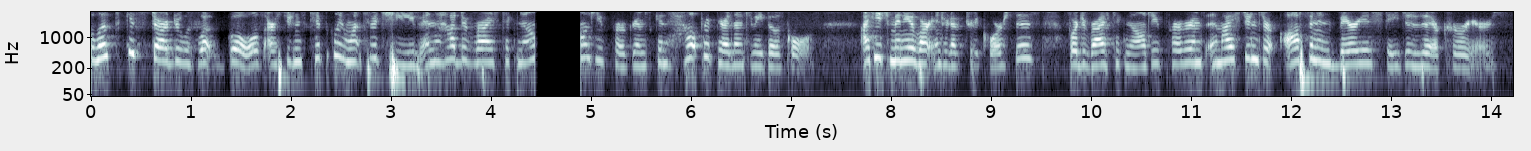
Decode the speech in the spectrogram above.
Well, let's get started with what goals our students typically want to achieve and how DeVry's technology programs can help prepare them to meet those goals. I teach many of our introductory courses for DeVry's technology programs, and my students are often in various stages of their careers.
